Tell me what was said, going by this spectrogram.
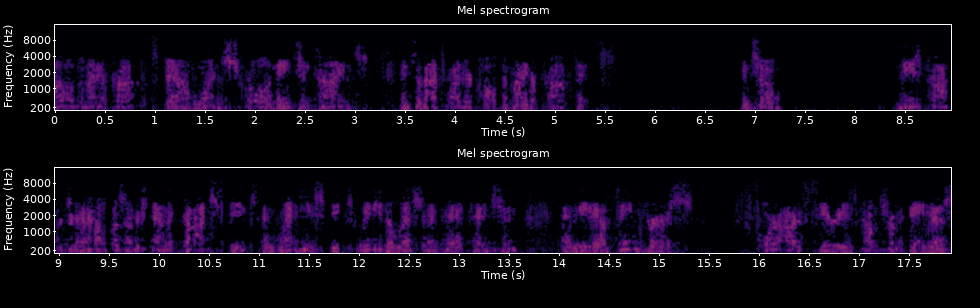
all of the minor prophets fit on one scroll in ancient times. And so that's why they're called the minor prophets. And so these prophets are going to help us understand that God speaks, and when he speaks, we need to listen and pay attention. And the uh, theme verse for our series comes from Amos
